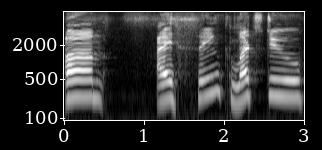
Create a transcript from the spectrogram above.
um I think let's do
